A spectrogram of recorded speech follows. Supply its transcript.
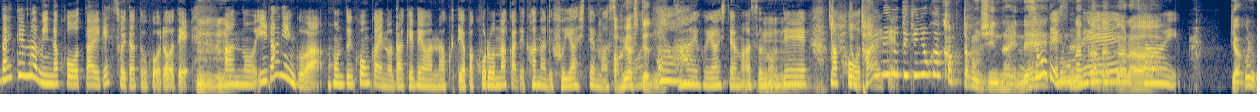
大体まあみんな交代でそういったところで。うんうん。あの e ラーニングは本当に今回のだけではなくてやっぱコロナ禍でかなり増やしてますあ増やしてんの？はい増やしてますので、まあでも交代で。タイミング的に良かったかもしれないね。そうですね。コロナ禍だから、はい、逆に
